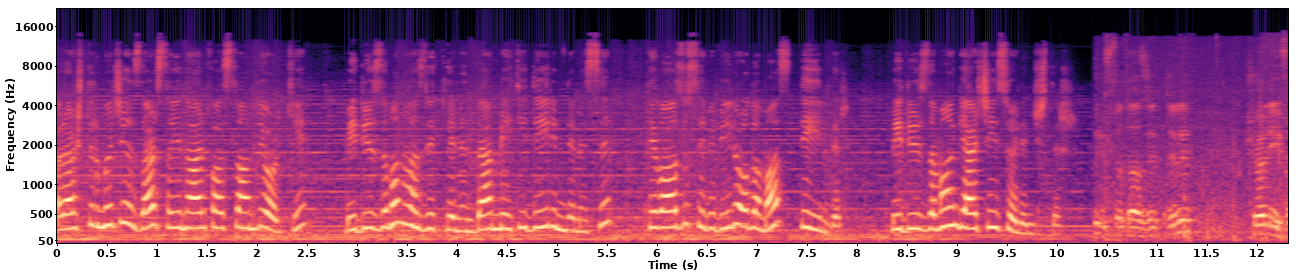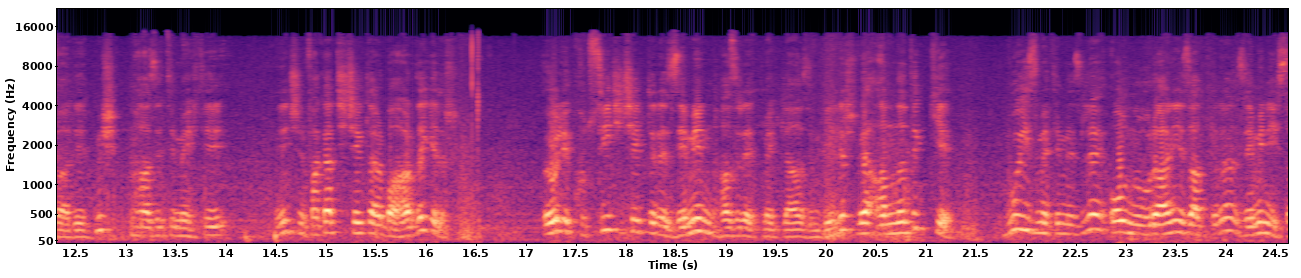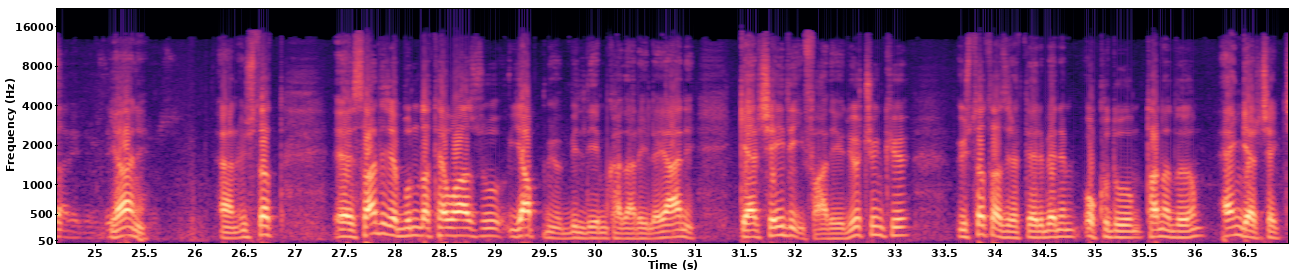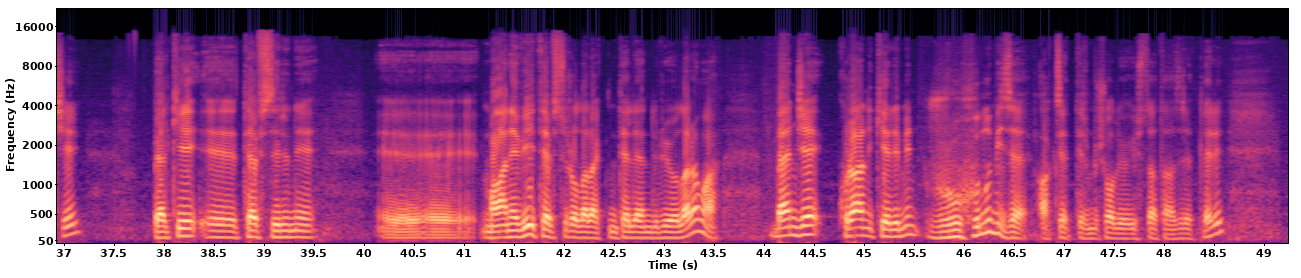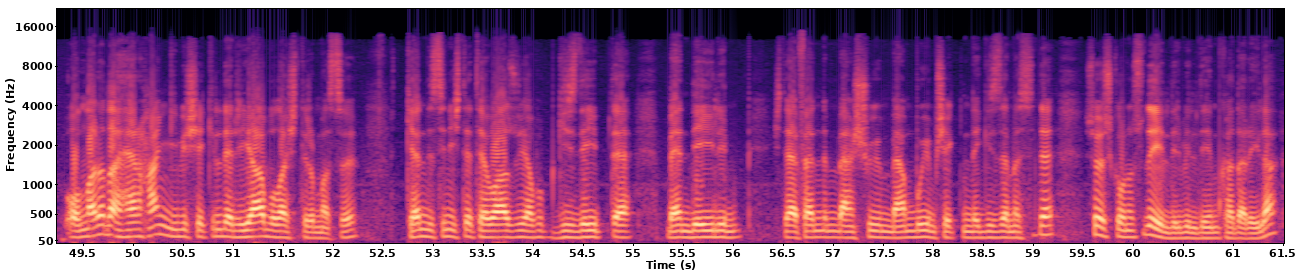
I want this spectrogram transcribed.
Araştırmacı yazar Sayın Arif Aslan diyor ki, Bediüzzaman Hazretlerinin ben Mehdi değilim demesi tevazu sebebiyle olamaz, değildir. Bediüzzaman gerçeği söylemiştir. Üstad Hazretleri şöyle ifade etmiş. Hazreti Mehdi'nin için fakat çiçekler baharda gelir. Öyle kutsi çiçeklere zemin hazır etmek lazım gelir ve anladık ki bu hizmetimizle o nurani zatlara zemin ihsan ediyoruz. zemin Yani. veriyoruz. Yani üstad e, sadece bunda tevazu yapmıyor bildiğim kadarıyla. Yani gerçeği de ifade ediyor. Çünkü Üstad Hazretleri benim okuduğum, tanıdığım en gerçekçi, belki e, tefsirini e, manevi tefsir olarak nitelendiriyorlar ama bence Kur'an-ı Kerim'in ruhunu bize aksettirmiş oluyor Üstad Hazretleri. Onlara da herhangi bir şekilde riya bulaştırması, kendisini işte tevazu yapıp gizleyip de ben değilim, işte efendim ben şuyum, ben buyum şeklinde gizlemesi de söz konusu değildir bildiğim kadarıyla.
